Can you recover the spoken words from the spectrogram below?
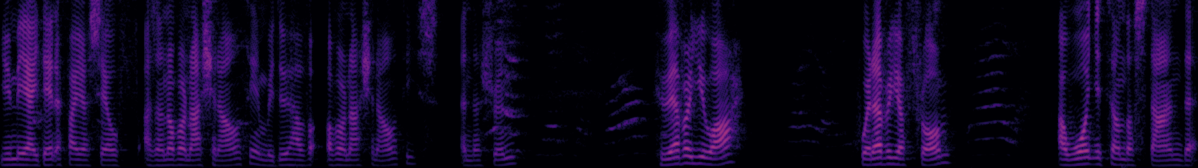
You may identify yourself as another nationality, and we do have other nationalities in this room. Whoever you are, wherever you're from, I want you to understand that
